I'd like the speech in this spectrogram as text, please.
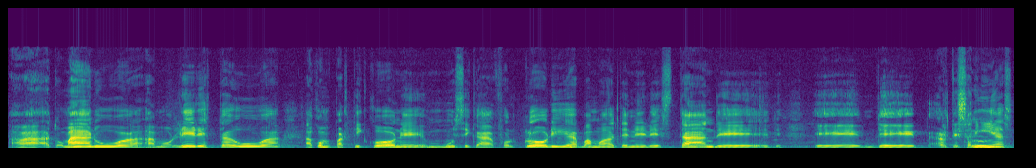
a, tomar uva, a moler esta uva, a compartir con eh, música folclórica, vamos a tener stand de, eh, artesanías,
